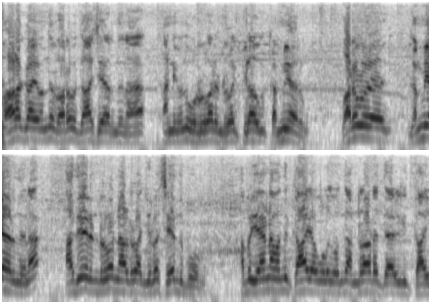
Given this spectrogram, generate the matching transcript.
வாழைக்காய் வந்து வரவு ஜாஸ்தியாக இருந்ததுன்னா அன்றைக்கி வந்து ஒரு ரூபா ரெண்டு ரூபா கிலோவுக்கு கம்மியாக இருக்கும். வரவு கம்மியாக இருந்ததுன்னா அதே ரெண்டு ரூபா நாலு ரூபா அஞ்சு ரூபா சேர்ந்து போகும். அப்போ ஏன்னா வந்து காய் அவங்களுக்கு வந்து அன்றாட தேவைக்கு காய்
